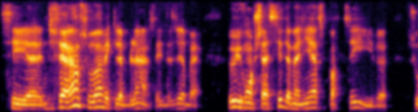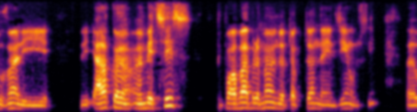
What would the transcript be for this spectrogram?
c'est euh, différent souvent avec le blanc. C'est-à-dire, ben, eux, ils vont chasser de manière sportive, souvent les. alors qu'un métis, puis probablement un autochtone indien aussi, euh,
